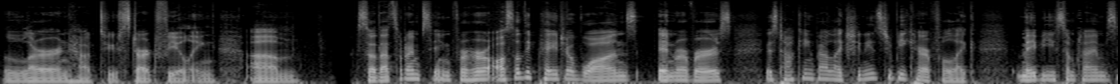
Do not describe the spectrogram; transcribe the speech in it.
learn how to start feeling. Um, so that's what I'm seeing for her. Also, the Page of Wands in reverse is talking about like she needs to be careful. Like maybe sometimes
